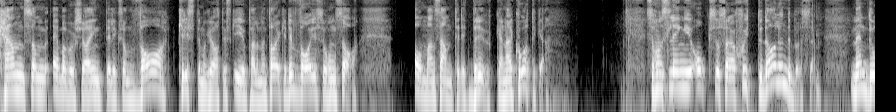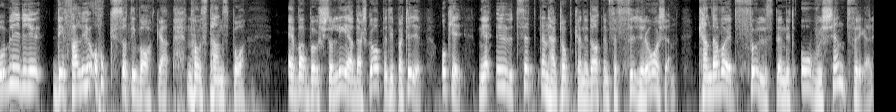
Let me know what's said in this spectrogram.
kan som Ebba Busch sa inte liksom vara kristdemokratisk EU-parlamentariker. Det var ju så hon sa. Om man samtidigt brukar narkotika. Så hon slänger ju också Sara Skyttedal under bussen. Men då blir det ju, det faller ju också tillbaka någonstans på Ebba Busch och ledarskapet i partiet. Okej, ni har utsett den här toppkandidaten för fyra år sedan. Kan det ha varit fullständigt okänt för er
